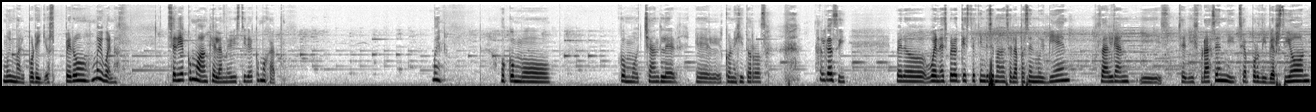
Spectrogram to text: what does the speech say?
muy mal por ellos, pero muy buenos. Sería como Ángela, me vestiría como gato. Bueno, o como como Chandler, el conejito rosa. Algo así. Pero bueno, espero que este fin de semana se la pasen muy bien. Salgan y se disfracen, y sea por diversión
